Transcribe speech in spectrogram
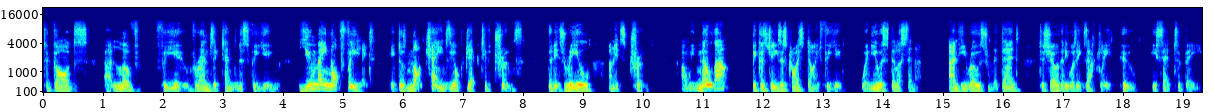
to God's uh, love for you, forensic tenderness for you. You may not feel it. It does not change the objective truth that it's real and it's true. And we know that because Jesus Christ died for you when you were still a sinner. And he rose from the dead to show that he was exactly who he said to be.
